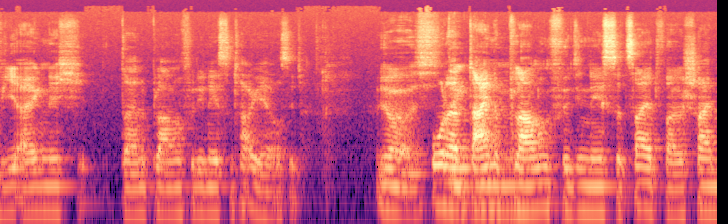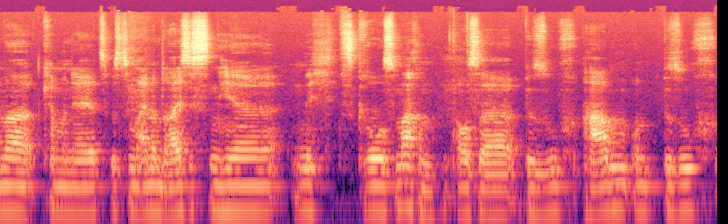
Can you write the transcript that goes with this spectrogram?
wie eigentlich deine Planung für die nächsten Tage hier aussieht. Ja, ich Oder denk, deine Planung für die nächste Zeit, weil scheinbar kann man ja jetzt bis zum 31. hier nichts groß machen, außer Besuch haben und Besuch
